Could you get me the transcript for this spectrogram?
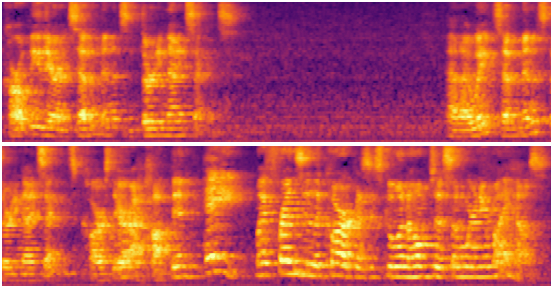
car will be there in 7 minutes and 39 seconds. And I wait 7 minutes, 39 seconds, car's there, I hop in, hey, my friend's in the car because it's going home to somewhere near my house.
